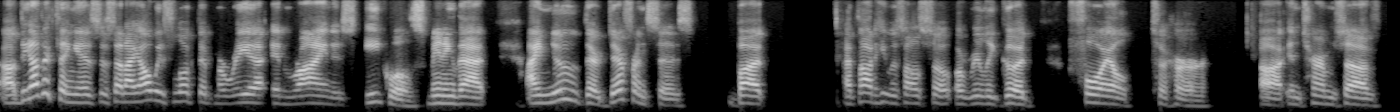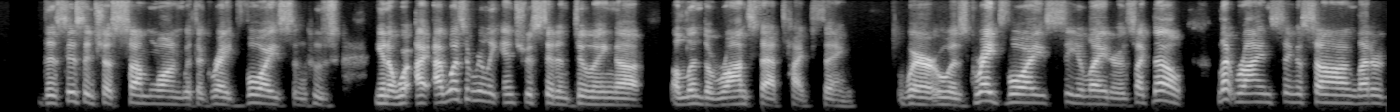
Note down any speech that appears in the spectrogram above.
uh, the other thing is is that i always looked at maria and ryan as equals meaning that i knew their differences but i thought he was also a really good foil to her uh, in terms of this isn't just someone with a great voice and who's you know I, I wasn't really interested in doing a, a linda ronstadt type thing where it was great voice see you later. It's like no let ryan sing a song let her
